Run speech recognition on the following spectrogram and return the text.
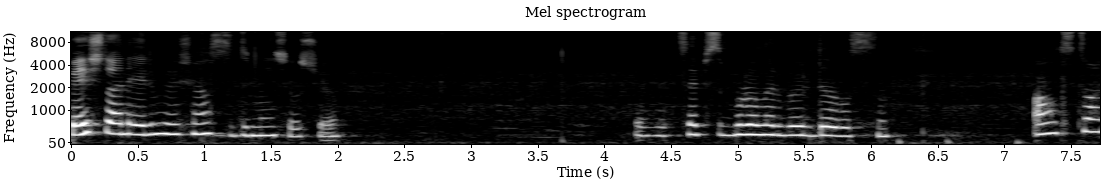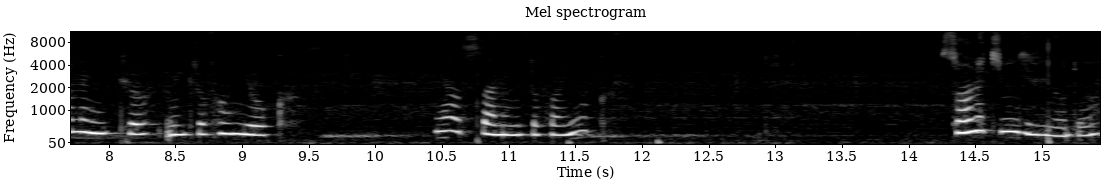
Beş tane elimle şu an sığdırmaya çalışıyorum. Evet hepsi buraları böyle dağılsın. Altı tane mikro, mikrofon yok. Niye altı tane mikrofon yok? Sonra kim giriyordu?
